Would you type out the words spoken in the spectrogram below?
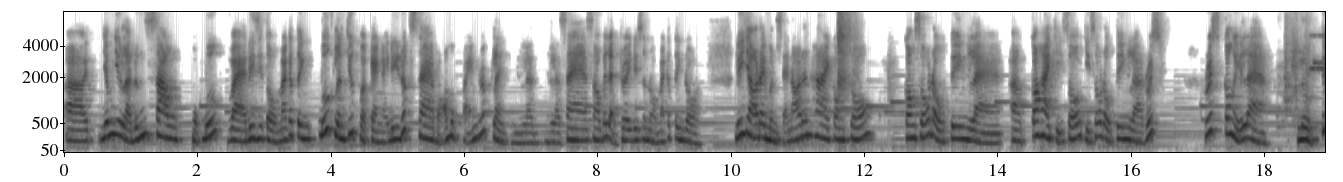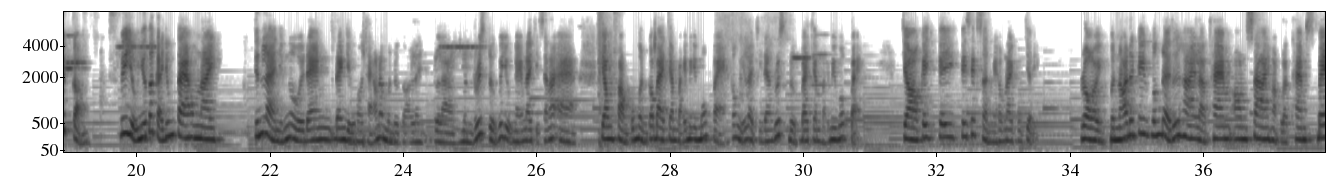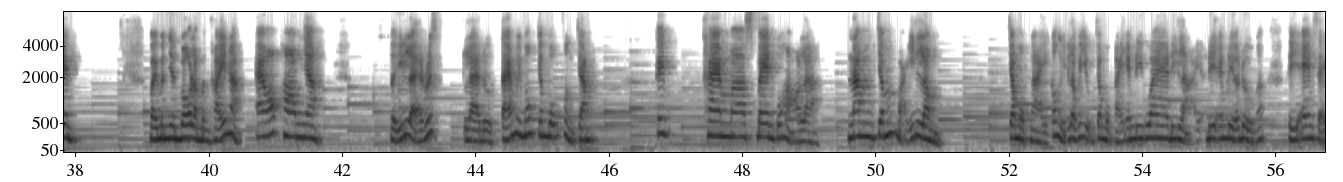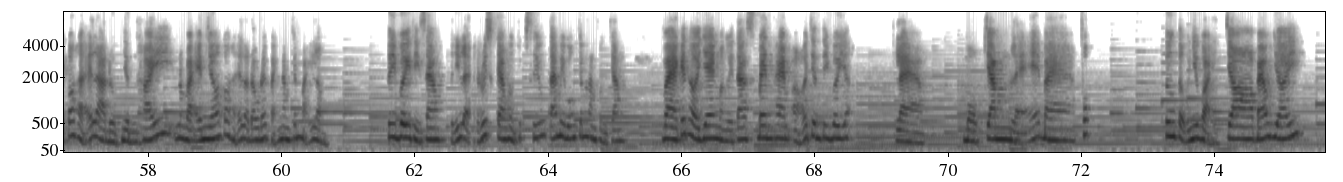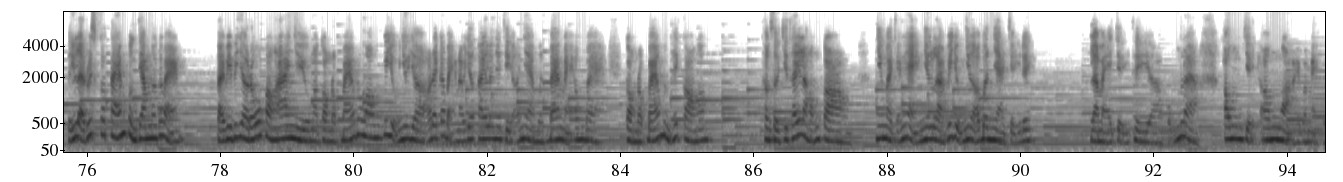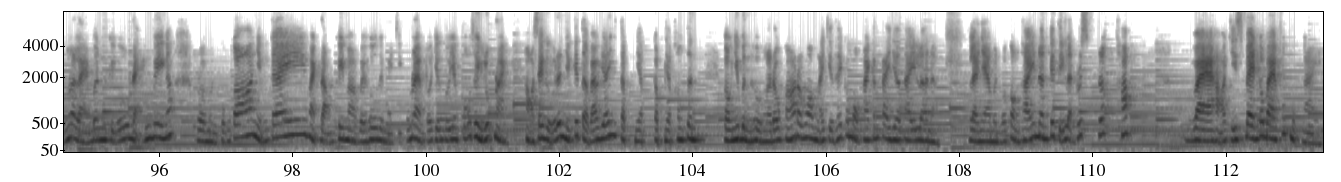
à, giống như là đứng sau một bước và digital marketing bước lên trước và càng ngày đi rất xa bỏ một khoảng rất là là là xa so với lại traditional marketing rồi. Lý do ở đây mình sẽ nói đến hai con số. Con số đầu tiên là à, có hai chỉ số. Chỉ số đầu tiên là risk. Risk có nghĩa là lượt tiếp cận. Ví dụ như tất cả chúng ta hôm nay chính là những người đang đang dự hội thảo này mình được gọi là là mình risk được. Ví dụ ngày hôm nay chị sẽ nói à trong phòng của mình có 371 bạn, có nghĩa là chị đang risk được 371 bạn cho cái cái cái section ngày hôm nay của chị. Rồi, mình nói đến cái vấn đề thứ hai là time on site hoặc là time spent. Vậy mình nhìn vô là mình thấy nè, out of home nha, tỷ lệ risk là được 81.4% cái time à, spend của họ là 5.7 lần trong một ngày, có nghĩa là ví dụ trong một ngày em đi qua, đi lại, đi, em đi ở đường á, thì em sẽ có thể là được nhìn thấy, và em nhớ có thể là đâu đấy khoảng 5.7 lần. TV thì sao? Tỷ lệ risk cao hơn chút xíu 84.5% và cái thời gian mà người ta spend time ở trên TV á, là 103 phút. Tương tự như vậy cho báo giấy tỷ lệ risk có 8% thôi các bạn tại vì bây giờ đâu có còn ai nhiều mà còn đọc báo, đúng không? Ví dụ như giờ ở đây các bạn nào giơ tay lên nha chị, ở nhà mình ba mẹ, ông bà, còn đọc báo mình thấy còn không? Thật sự chị thấy là không còn. Nhưng mà chẳng hạn như là ví dụ như ở bên nhà chị đi là mẹ chị thì à, cũng là ông chị, ông ngoại và mẹ cũng là làm bên kiểu đảng viên á. Rồi mình cũng có những cái hoạt động khi mà về hưu thì mẹ chị cũng làm tổ trưởng tổ dân phố. Thì lúc này họ sẽ gửi đến những cái tờ báo giấy cập nhật cập nhật thông tin. Còn như bình thường là đâu có đâu không? Nãy chị thấy có một, hai cánh tay giơ tay lên à. Là nhà mình vẫn còn thấy nên cái tỷ lệ risk rất thấp. Và họ chỉ spend có 3 phút một ngày.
